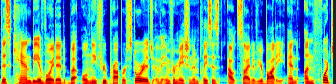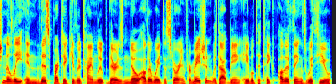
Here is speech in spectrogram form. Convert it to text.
This can be avoided, but only through proper storage of information in places outside of your body. And unfortunately, in this particular time loop, there is no other way to store information without being able to take other things with you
